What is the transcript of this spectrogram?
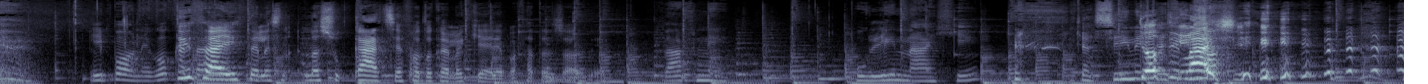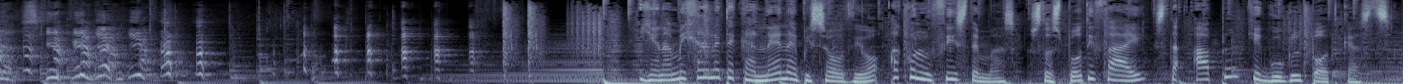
Λοιπόν, εγώ Τι κατα- θα ήθελες να, να σου κάτσει αυτό το καλοκαίρι από αυτά τα ζώδια; Δάφνη, πουλί να έχει. Κι ας είναι Και ό,τι για λάχει. Για να μην χάνετε κανένα επεισόδιο, ακολουθήστε μας στο Spotify, στα Apple και Google Podcasts.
